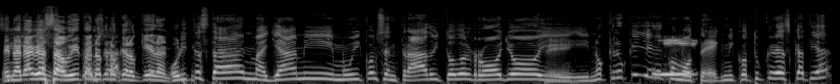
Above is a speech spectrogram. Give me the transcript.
Sí, Arabia Saudita, no sea, creo que lo quieran. Ahorita está en Miami muy concentrado y todo el rollo y, no creo que llegue Sí. como técnico. ¿Tú crees, Katia?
